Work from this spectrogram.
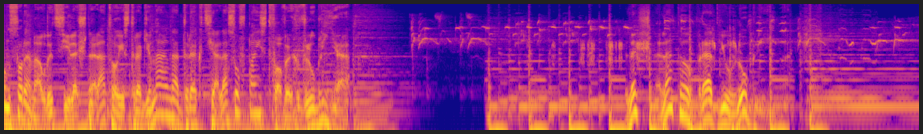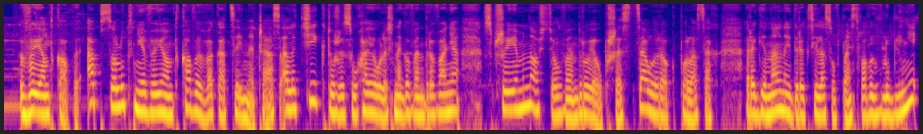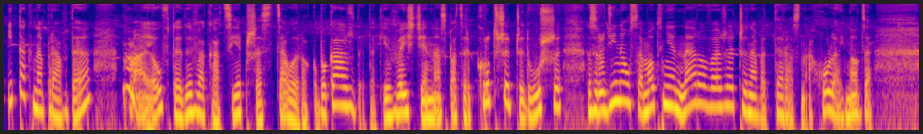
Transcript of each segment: Sponsorem audycji Leśne Lato jest Regionalna Dyrekcja Lasów Państwowych w Lublinie. Leśne Lato w Radiu Lublin. Wyjątkowy, absolutnie wyjątkowy wakacyjny czas, ale ci, którzy słuchają leśnego wędrowania, z przyjemnością wędrują przez cały rok po lasach Regionalnej Dyrekcji Lasów Państwowych w Lublinie i tak naprawdę mają wtedy wakacje przez cały rok, bo każde takie wyjście na spacer krótszy czy dłuższy z rodziną samotnie na rowerze, czy nawet teraz na hulajnodze,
